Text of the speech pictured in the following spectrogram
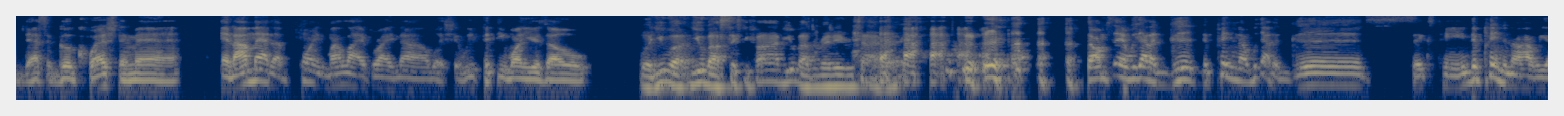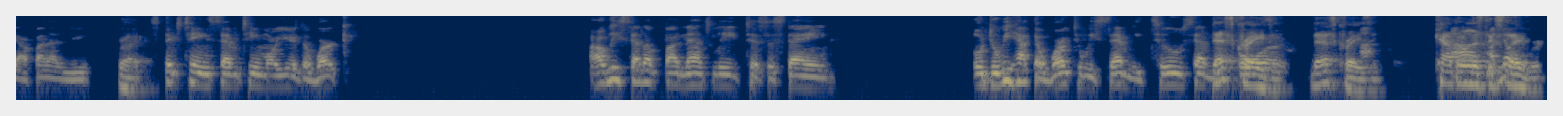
That's a good question, man. And I'm at a point in my life right now. What shit? We 51 years old. Well, you uh you about 65, you about to ready to retire. Right? so I'm saying we got a good, depending on we got a good 16, depending on how we are financially. Right. 16, 17 more years of work. Are we set up financially to sustain? Or do we have to work till we 72, 74? That's crazy. That's crazy. Capitalistic I, I slavery.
